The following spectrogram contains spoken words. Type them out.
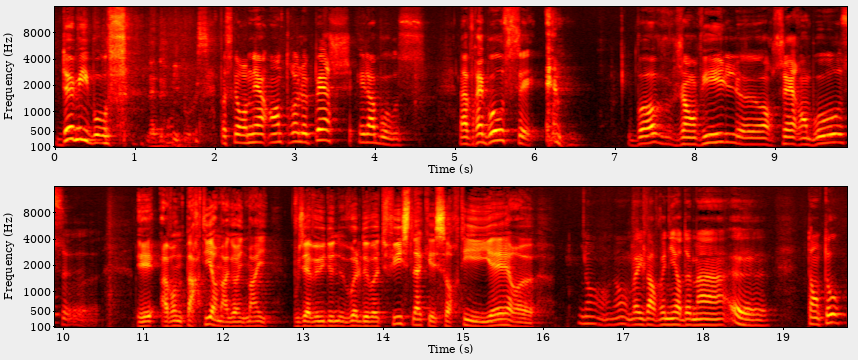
demi-Beauce. La demi-Beauce. Parce qu'on est entre le Perche et la Beauce. La vraie Beauce, c'est Vauve, Jeanville, euh, Beauce. Euh. Et avant de partir, Marguerite Marie, vous avez eu de nouvelles de votre fils là qui est sorti hier euh? Non, non, il va revenir demain, tantôt.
